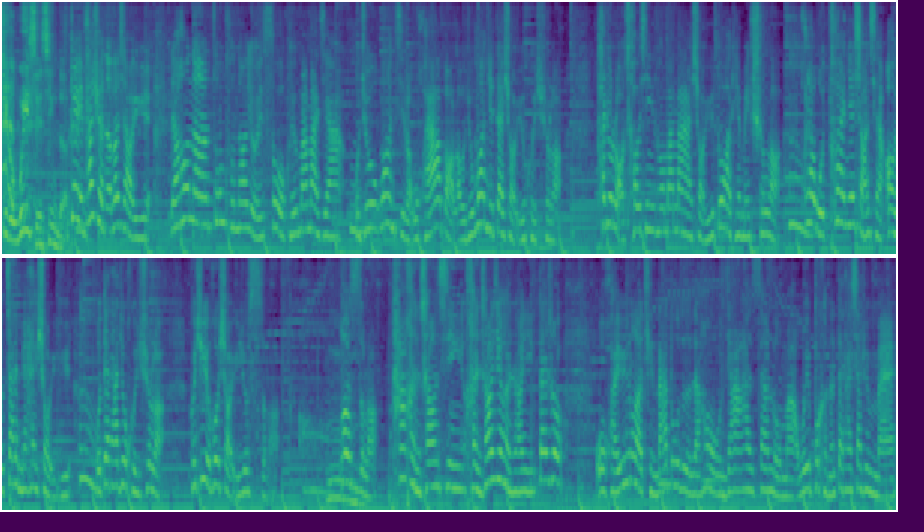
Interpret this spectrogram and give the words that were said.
这个威胁性的。对他选择了小鱼，然后呢，中途呢有一次我回妈妈家，我就忘记了我怀二宝了，我就忘记带小鱼回去了。他就老操心说妈妈小鱼多少天没吃了。后来我突然间想起来，哦，家里面还有小鱼，我带他就回去了。回去以后小鱼就死了，饿死了。他很伤心，很伤心，很伤心。但是。我怀孕了，挺大肚子，然后我们家二十三楼嘛，我也不可能带他下去埋，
